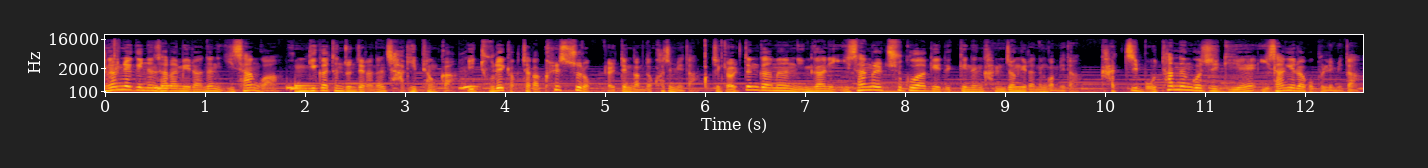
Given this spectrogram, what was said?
영향력 있는 사람이라는 이상과 공기 같은 존재라는 자기 평가. 이 둘의 격차가 클수록 열등감도 커집니다. 즉, 열등감은 인간이 이상을 추구하게 느끼는 감정이라는 겁니다. 갖지 못하는 것이기에 이상이 라고 불립니다.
